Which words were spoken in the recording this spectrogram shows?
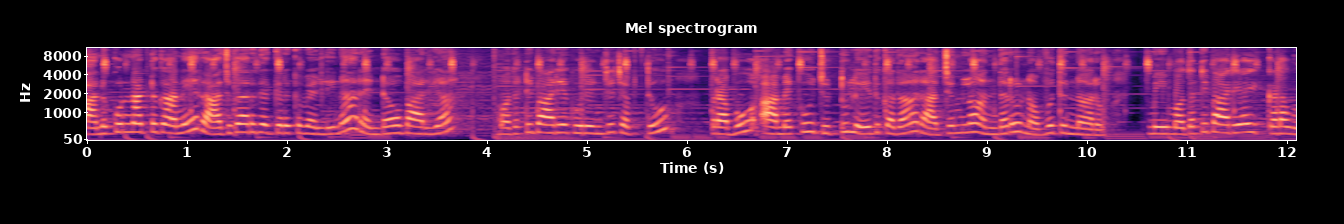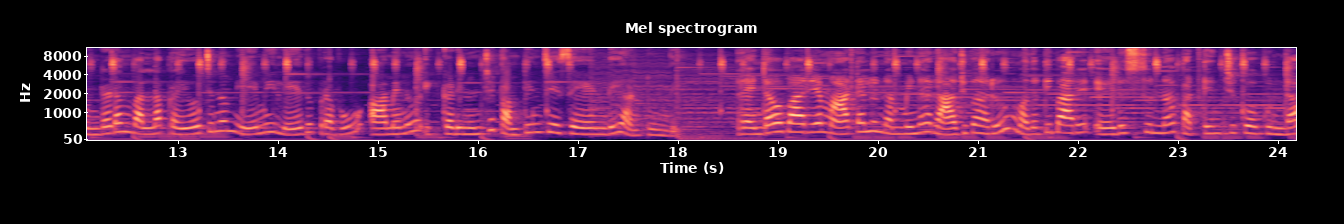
అనుకున్నట్టుగానే రాజుగారి దగ్గరకు వెళ్ళిన రెండవ భార్య మొదటి భార్య గురించి చెప్తూ ప్రభు ఆమెకు జుట్టు లేదు కదా రాజ్యంలో అందరూ నవ్వుతున్నారు. మీ మొదటి భార్య ఇక్కడ ఉండడం వల్ల ప్రయోజనం ఏమీ లేదు ప్రభు ఆమెను ఇక్కడి నుంచి పంపించేసేయండి అంటుంది. రెండవ భార్య మాటలు నమ్మిన రాజుగారు మొదటి భార్య ఏడుస్తున్నా పట్టించుకోకుండా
